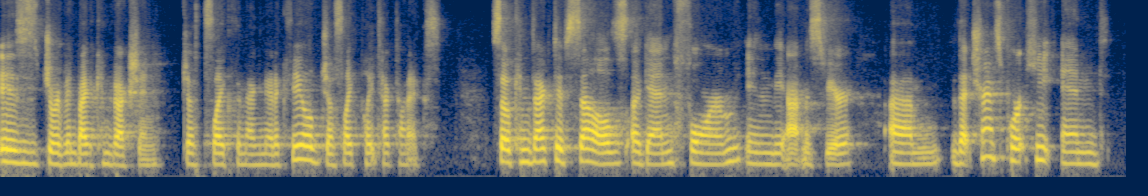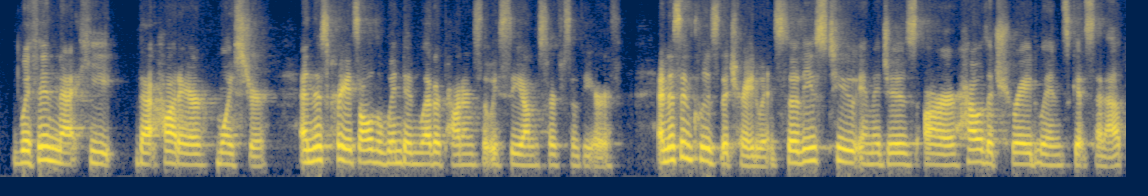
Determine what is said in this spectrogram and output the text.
is driven by convection, just like the magnetic field, just like plate tectonics. So convective cells, again, form in the atmosphere um, that transport heat and within that heat, that hot air moisture. And this creates all the wind and weather patterns that we see on the surface of the earth. And this includes the trade winds. So these two images are how the trade winds get set up.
